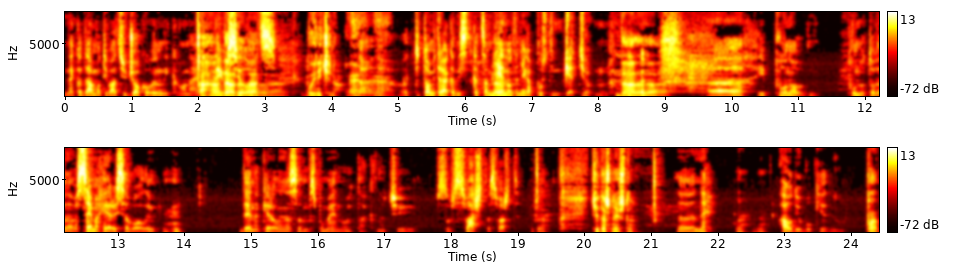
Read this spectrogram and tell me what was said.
neka da motivaciju Joko Vilnik, onaj Aha, da, da, da, da, da. Da, da. To, to mi treba kad, mi, kad sam Da. ljeno da njega pustim get you. Da, da, da. Uh, I puno, puno toga. Sema Harrisa volim. Mhm. Dana Carolina sam spomenuo i tak. Znači, svašta, svašta. da. Čitaš nešto? Uh, ne, Da, da. audiobook jedino. Pa,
